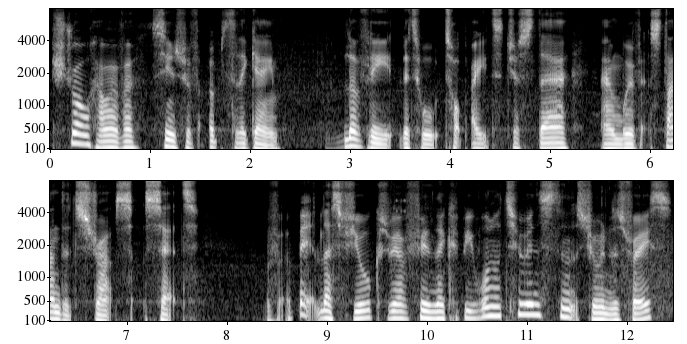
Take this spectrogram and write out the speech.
Stroll, however, seems to have upped to the game. Lovely little top 8 just there, and with standard strats set with a bit less fuel, because we have a feeling there could be one or two incidents during this race,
